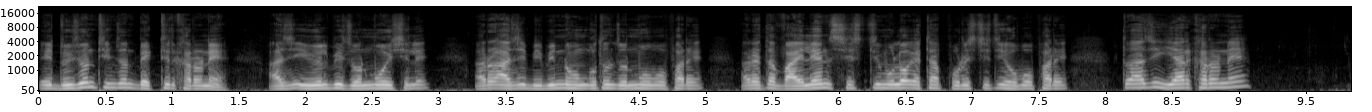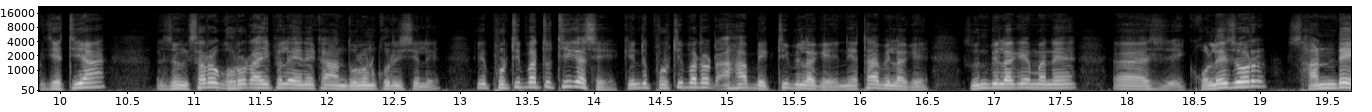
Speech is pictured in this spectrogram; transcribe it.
এই দুইজন তিনিজন ব্যক্তিৰ কাৰণে আজি ইউ এল বি জন্ম হৈছিলে আৰু আজি বিভিন্ন সংগঠন জন্ম হ'ব পাৰে আৰু এটা ভাইলেঞ্চ সৃষ্টিমূলক এটা পৰিস্থিতি হ'ব পাৰে। তো আজি ইয়াৰ কাৰণে যেতিয়া জংচাৰৰ ঘৰত আহি পেলাই এনেকৈ আন্দোলন কৰিছিলে। এই প্ৰতিবাদটো ঠিক আছে কিন্তু প্ৰতিবাদত অহা ব্যক্তিবিলাকে নেতাবিলাকে যোনবিলাকে মানে কলেজৰ ছানডে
